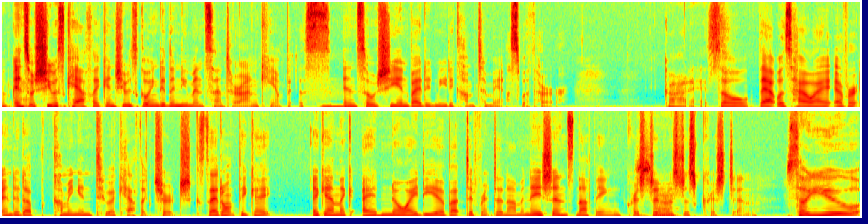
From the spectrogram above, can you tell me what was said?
Okay. And so she was Catholic and she was going to the Newman Center on campus. Mm-hmm. And so she invited me to come to Mass with her. Got it. So that was how I ever ended up coming into a Catholic church because I don't think I, again, like I had no idea about different denominations, nothing. Christian Sure. was just Christian. So you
